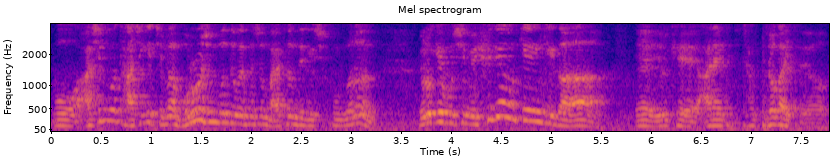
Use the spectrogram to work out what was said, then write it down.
뭐 아신 분 다 아시겠지만 모르신 분들 위해서 좀 말씀드리고 싶은 거는 이렇게 보시면 휴대용 게임기가 예, 이렇게 안에 잘 들어가 있어요.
